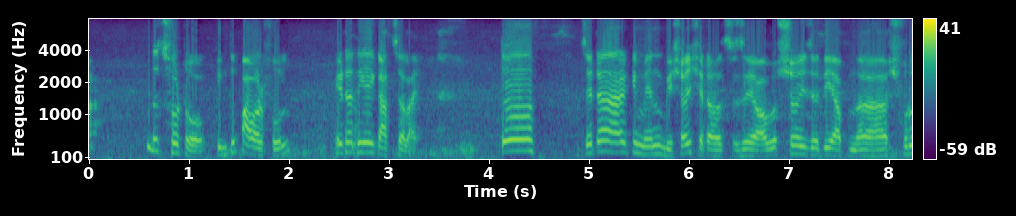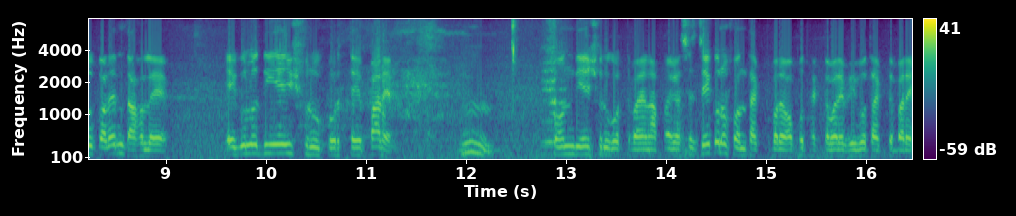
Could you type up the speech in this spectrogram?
না। কিন্তু ছোট, কিন্তু পাওয়ারফুল এটা দিয়েই কাজ চালায়। তো যেটা আর কি মেন বিষয়, সেটা হচ্ছে যে অবশ্যই যদি আপনারা শুরু করেন, তাহলে এগুলো দিয়েই শুরু করতে পারেন। হুম। ফোন দিয়ে শুরু করতে পারেন আপনার কাছে। যে কোনো ফোন থাকতে পারে অপো থাকতে পারে ভিভো থাকতে পারে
